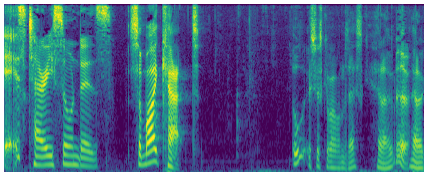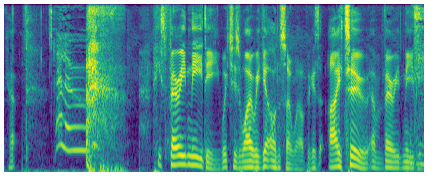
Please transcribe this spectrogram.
It is Terry Saunders. So my cat. Oh, it's just come up on the desk. Hello, Ugh. hello, cat. Hello. He's very needy, which is why we get on so well because I too am very needy.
